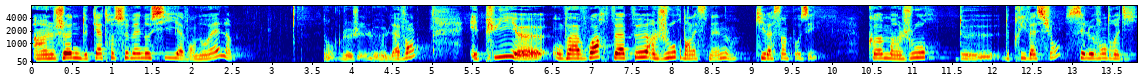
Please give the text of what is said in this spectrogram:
un jeûne de 4 semaines aussi avant Noël, donc l'avant. Et puis, euh, on va avoir peu à peu un jour dans la semaine qui va s'imposer comme un jour de, privation, c'est le vendredi.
